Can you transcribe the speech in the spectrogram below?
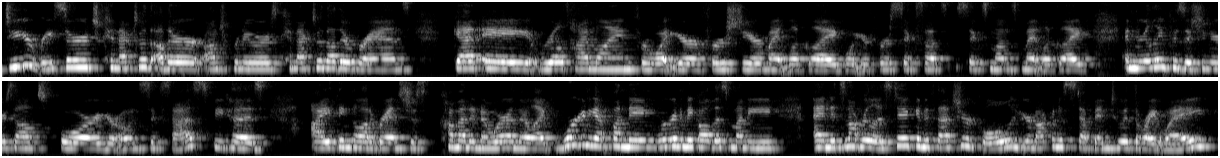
do your research, connect with other entrepreneurs, connect with other brands, get a real timeline for what your first year might look like, what your first six months, six months might look like, and really position yourselves for your own success because I think a lot of brands just come out of nowhere and they're like, we're going to get funding, we're going to make all this money. And it's not realistic. And if that's your goal, you're not going to step into it the right way.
